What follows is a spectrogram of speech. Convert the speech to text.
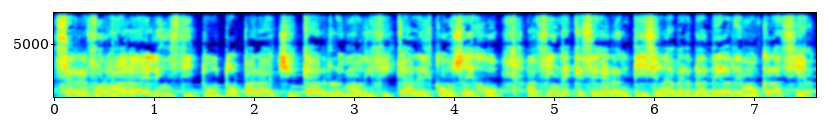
se reformará el instituto para achicarlo y modificar el Consejo a fin de que se garantice una verdadera democracia.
